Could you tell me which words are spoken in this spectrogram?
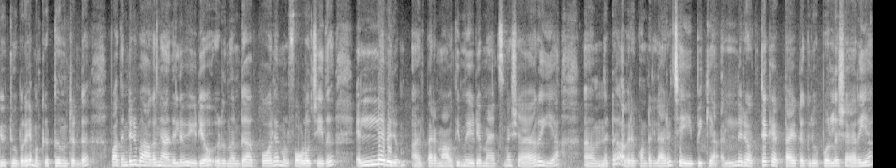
യൂട്യൂബർ നമുക്ക് കിട്ടുന്നിട്ടുണ്ട് അപ്പോൾ അതിന്റെ ഒരു ഭാഗം ഞാൻ ഇതിൽ വീഡിയോ ഇടുന്നുണ്ട്. അതുപോലെ നമ്മൾ ഫോളോ ചെയ്ത് എല്ലാവരും പരമാവധി വീഡിയോ മാക്സിമം ഷെയർ ചെയ്യുക. എന്നിട്ട് അവരെ കൊണ്ട് എല്ലാവരും ചെയ്യിപ്പിക്കുക. എല്ലാവരും ഒറ്റക്കെട്ടായിട്ട് ഗ്രൂപ്പുകളിൽ ഷെയർ ചെയ്യുക.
